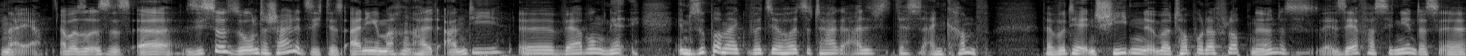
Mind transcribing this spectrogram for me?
Naja, aber so ist es. Äh, siehst du, so unterscheidet sich das. Einige machen halt Anti-Werbung. ne, Im Supermarkt wird ja heutzutage alles, das ist ein Kampf. Da wird ja entschieden über Top oder Flop. Ne? Das ist sehr faszinierend, dass äh,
